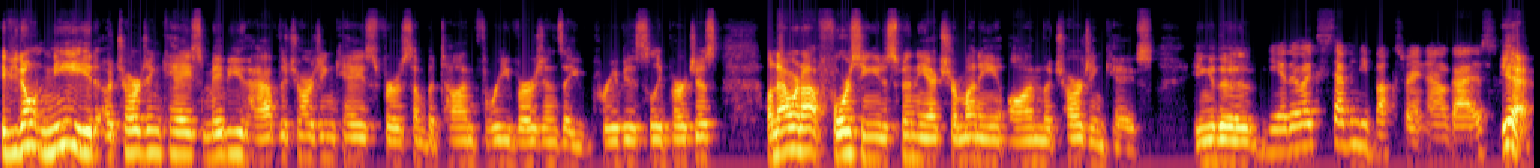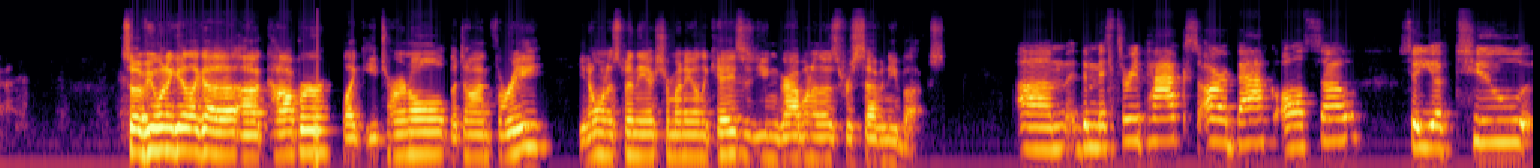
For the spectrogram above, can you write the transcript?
if you don't need a charging case, maybe you have the charging case for some Baton 3 versions that you previously purchased. Well, now we're not forcing you to spend the extra money on the charging case. You can get the Yeah, they're like 70 bucks right now, guys. yeah. So if you want to get like a, a copper, like Eternal Baton 3, you don't want to spend the extra money on the cases, you can grab one of those for 70 bucks. Um, the mystery packs are back also. So you have two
